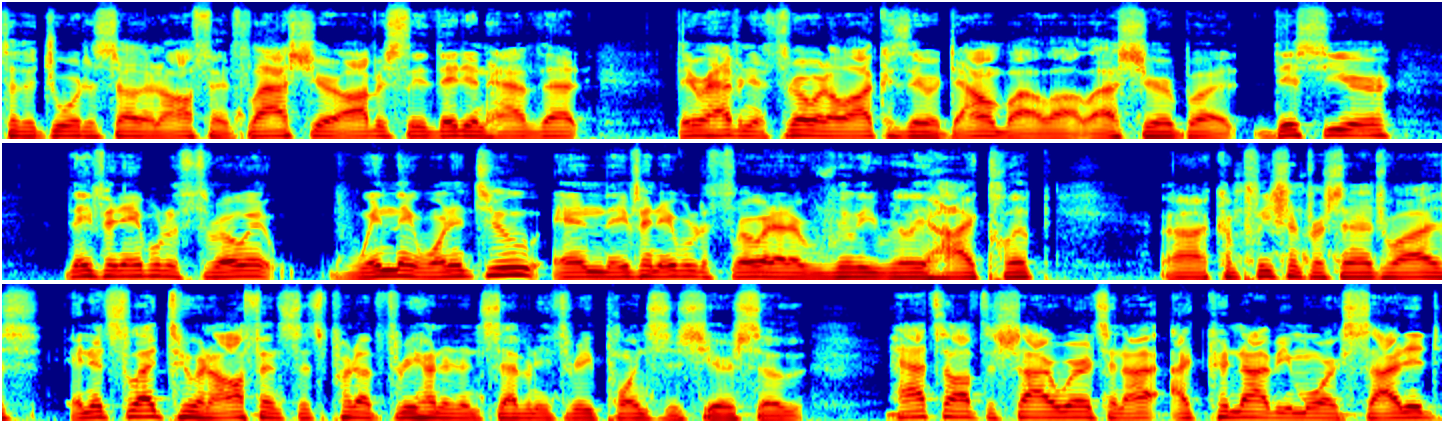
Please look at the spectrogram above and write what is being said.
to the Georgia Southern offense. Last year, obviously, they didn't have that. They were having to throw it a lot because they were down by a lot last year. But this year, they've been able to throw it when they wanted to, and they've been able to throw it at a really, really high clip, uh, completion percentage wise. And it's led to an offense that's put up 373 points this year. So hats off to Shai and I, I could not be more excited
